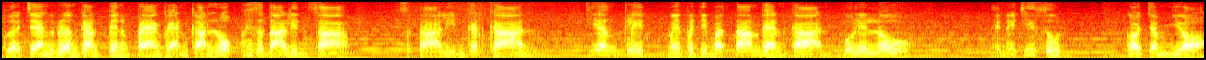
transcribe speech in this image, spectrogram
เพื่อแจ้งเรื่องการเปลี่ยนแปลงแผนการลบให้สตาลินทราบ สตาลินคัดค้านที่อังกฤษไม่ปฏิบัติตามแผนการโบเลโล แต่ในที่สุดก็จำยอม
